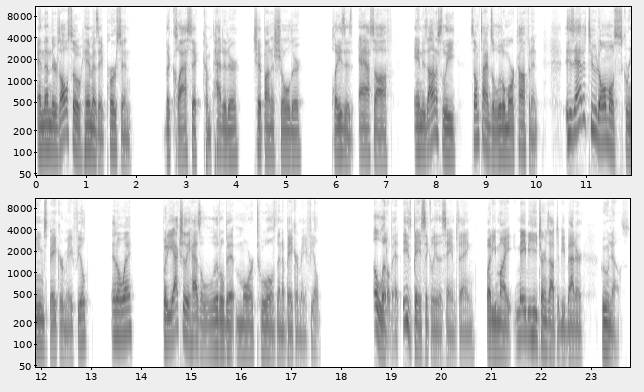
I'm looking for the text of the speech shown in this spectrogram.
And then there's also him as a person, the classic competitor, chip on his shoulder, plays his ass off, and is honestly sometimes a little more confident. His attitude almost screams Baker Mayfield in a way, but he actually has a little bit more tools than a Baker Mayfield a little bit. He's basically the same thing, but he might, maybe he turns out to be better. Who knows?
